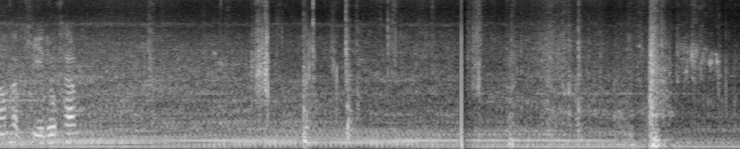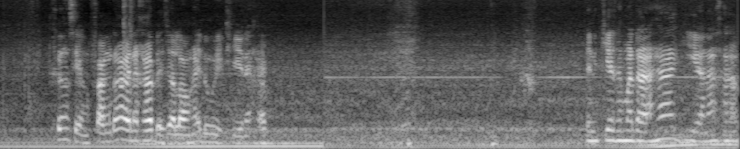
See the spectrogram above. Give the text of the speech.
ลอง ขับขี่ดูครับ เครื่องเสียงฟังได้นะครับ เดี๋ยวจะลองให้ดูอีกทีนะครับ เป็นเกียร์ธรรมดา 5 เกียร์นะครับ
